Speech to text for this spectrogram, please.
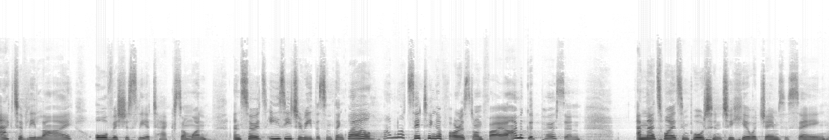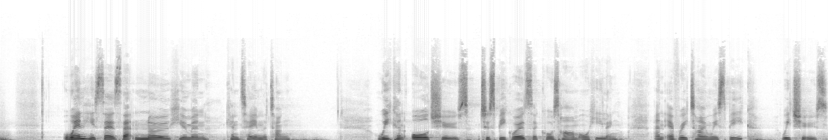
actively lie or viciously attack someone. And so it's easy to read this and think, well, I'm not setting a forest on fire, I'm a good person. And that's why it's important to hear what James is saying when he says that no human can tame the tongue. We can all choose to speak words that cause harm or healing. And every time we speak, we choose.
